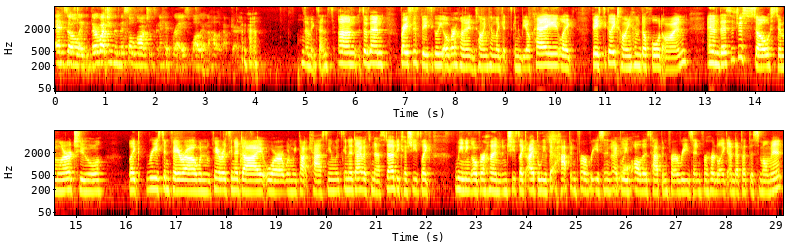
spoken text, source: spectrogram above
and so, like, they're watching the missile launch. It's gonna hit Bryce while they're in the helicopter. Okay. That makes sense. Um, so then Bryce is basically over Hunt, telling him like it's gonna be okay, like basically telling him to hold on. And this is just so similar to like Rhys and Feyre when Feyre's gonna die, or when we thought Cassian was gonna die with Nesta, because she's like leaning over Hunt and she's like, I believed it happened for a reason. I believe all this happened for a reason for her to like end up at this moment.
